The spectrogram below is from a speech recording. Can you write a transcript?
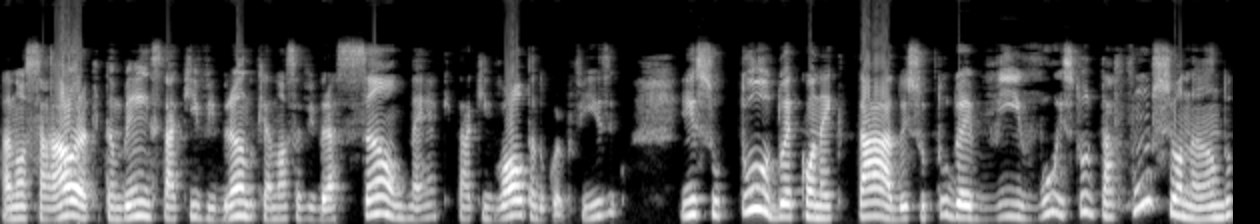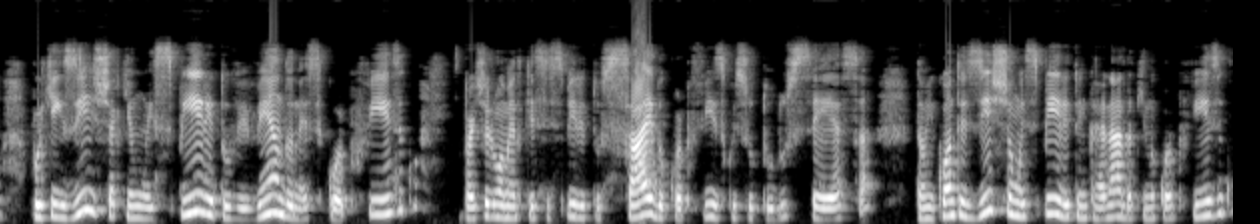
a nossa aura, que também está aqui vibrando, que é a nossa vibração, né, que está aqui em volta do corpo físico. Isso tudo é conectado, isso tudo é vivo, isso tudo está funcionando, porque existe aqui um espírito vivendo nesse corpo físico a partir do momento que esse espírito sai do corpo físico, isso tudo cessa. Então, enquanto existe um espírito encarnado aqui no corpo físico,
